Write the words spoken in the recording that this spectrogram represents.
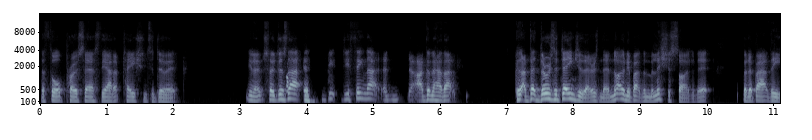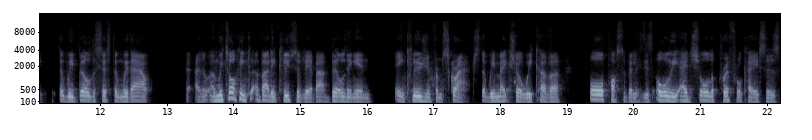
the thought process the adaptation to do it you know so does that do, do you think that uh, i don't know how that because there is a danger there, isn't there? Not only about the malicious side of it, but about the that we build a system without, and, and we're talking about inclusively about building in inclusion from scratch. That we make sure we cover all possibilities, all the edge, all the peripheral cases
